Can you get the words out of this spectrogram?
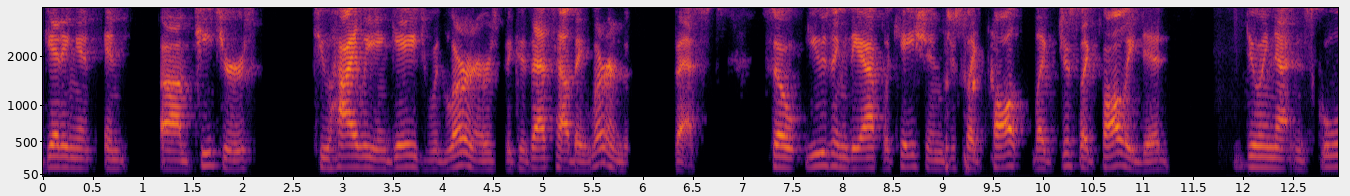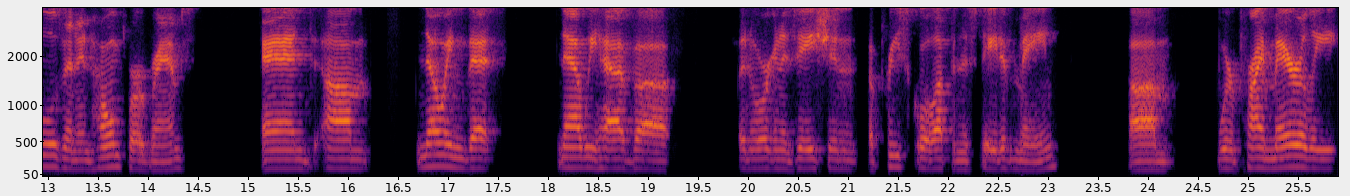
getting in, in um, teachers to highly engage with learners because that's how they learn best so using the application just like paul like just like Paulie did doing that in schools and in home programs, and um, knowing that now we have uh, an organization, a preschool up in the state of Maine. Um, we're primarily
